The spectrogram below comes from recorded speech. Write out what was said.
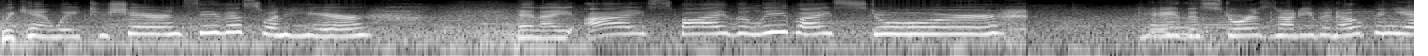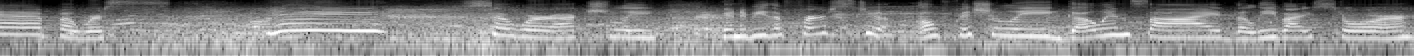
We can't wait to share and see this one here. And I, I spy the Levi's store. Okay, the store is not even open yet, but we're, yay! So we're actually going to be the first to officially go inside the Levi's store.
